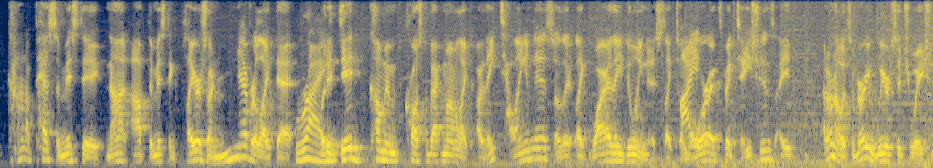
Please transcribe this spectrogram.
kind of pessimistic, not optimistic. Players are never like that. Right. But it did come across the back of my mind, like, are they telling him this? Are they like, why are they doing this? Like to I- lower expectations? I I don't know. It's a very weird situation.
